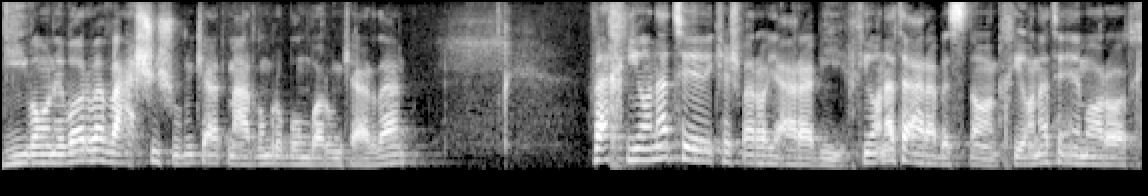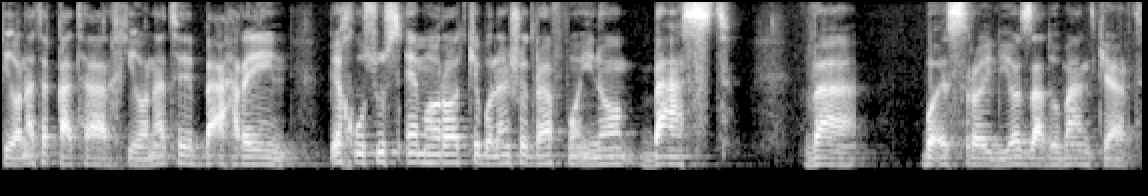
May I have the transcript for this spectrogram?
دیوانوار و وحشی شروع کرد مردم رو بمبارون کردن. و خیانت کشورهای عربی خیانت عربستان خیانت امارات خیانت قطر خیانت بحرین به خصوص امارات که بلند شد رفت با اینا بست و با اسرائیلیا زد و بند کرد.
